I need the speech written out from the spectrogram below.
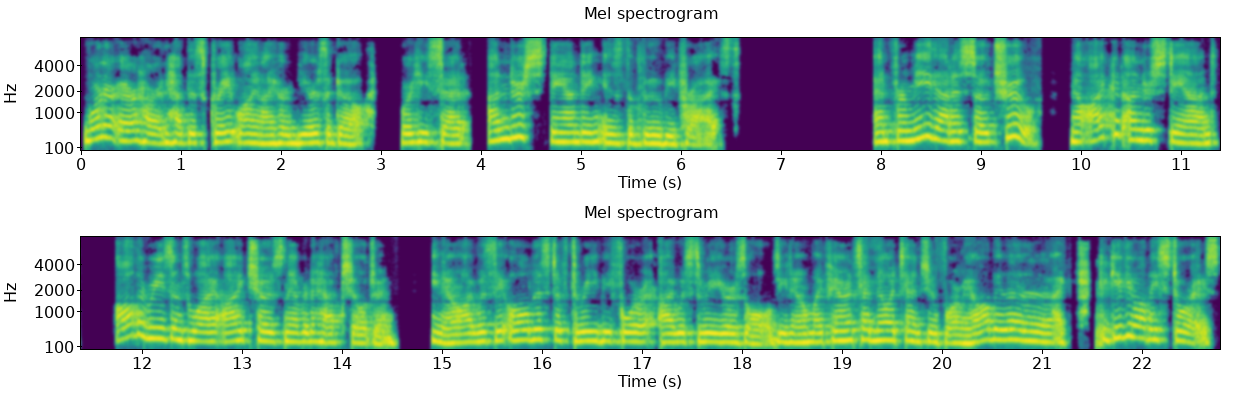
Werner Erhard had this great line I heard years ago where he said, Understanding is the booby prize. And for me, that is so true. Now, I could understand all the reasons why I chose never to have children. You know, I was the oldest of three before I was three years old. You know, my parents had no attention for me. All the, I could give you all these stories.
